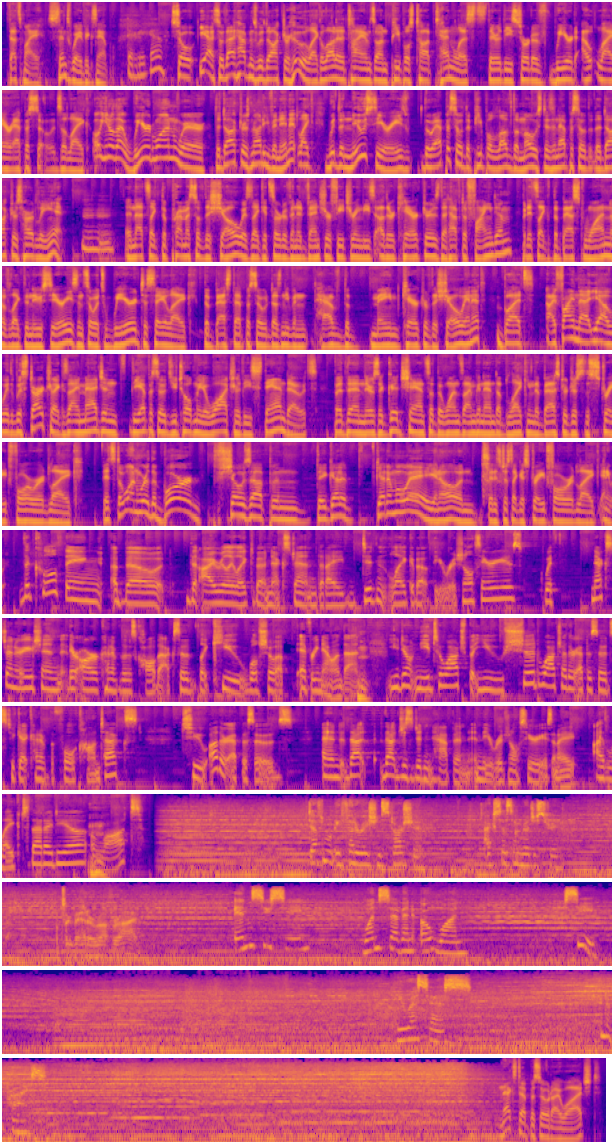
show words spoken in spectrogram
That's my synthwave example. There you go. So yeah, so that happens with Doctor Who. Like a lot of the times on people's top ten lists, there are these sort of weird outlier episodes of like, oh, you know that weird one where the Doctor's not even in it. Like with the new series, the episode that people love the most is an episode that the Doctor's hardly in, mm-hmm. and that's like the premise of the show is like it's sort of an adventure featuring these other characters that have to find him, but it's like the best one of like the new series, and so it's weird to say like the best episode doesn't even have the main character of the show in it. But I find that yeah, with with Star Trek, because I imagine the episodes you told me to watch are these standouts, but then there's a good chance that the ones I'm going to end up liking the best are just the straightforward like it's the one where the Borg shows up and they gotta get him away, you know, and that it's just like a straightforward like anyway. The cool thing about that I really liked about Next Gen that I didn't like about the original series with Next Generation, there are kind of those callbacks. So, like Q will show up every now and then. Hmm. You don't need to watch, but you should watch other episodes to get kind of the full context to other episodes. And that that just didn't happen in the original series, and I I liked that idea a hmm. lot. Definitely Federation starship. Accessing registry. Looks like they had a rough ride. NCC 1701 C. USS Enterprise. Next episode I watched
